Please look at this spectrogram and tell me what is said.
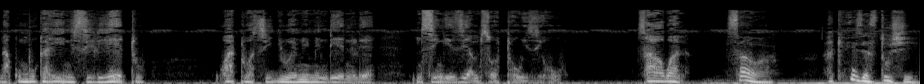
Nakumbuka hii ni siri yetu, watu wasijue mimi ndiye nilimsingizia msoto wizi huu. Sawa bwana? Sawa, lakini hizi hazitoshi.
